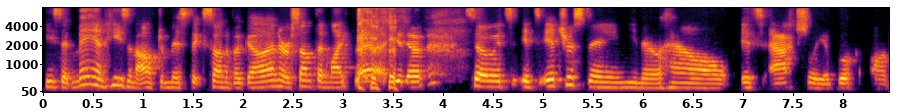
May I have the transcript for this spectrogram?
he said, "Man, he's an optimistic son of a gun," or something like that. you know, so it's it's interesting, you know, how it's actually a book on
